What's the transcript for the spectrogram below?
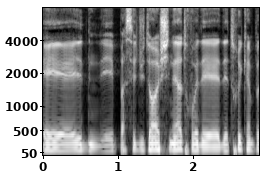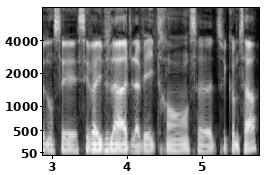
Et, et passer du temps à chiner à trouver des, des trucs un peu dans ces, ces vibes-là, de la vieille trance, euh, des trucs comme ça.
